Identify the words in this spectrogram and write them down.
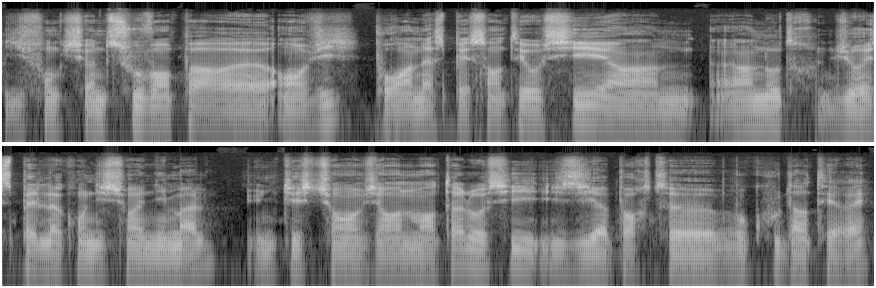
Ils fonctionnent souvent par envie, pour un aspect santé aussi, un, autre du respect de la condition animale. Une question environnementale aussi, ils y apportent beaucoup d'intérêt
